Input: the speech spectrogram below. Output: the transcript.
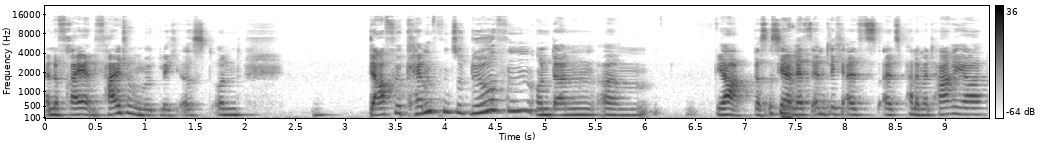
eine freie Entfaltung möglich ist. Und dafür kämpfen zu dürfen und dann, ähm, ja, das ist ja, ja, letztendlich als, als Parlamentarier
